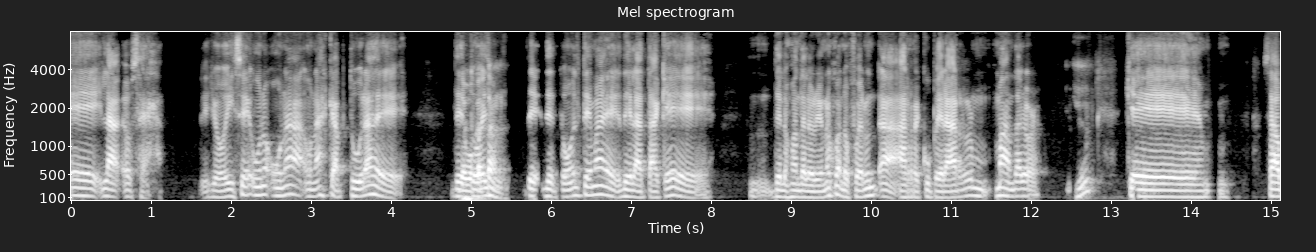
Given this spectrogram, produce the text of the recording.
Eh, la, o sea, yo hice uno, una, unas capturas de, de, todo, el, de, todo, el, tema del ataque de los mandalorianos cuando fueron a, recuperar Mandalore. Que o sea,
